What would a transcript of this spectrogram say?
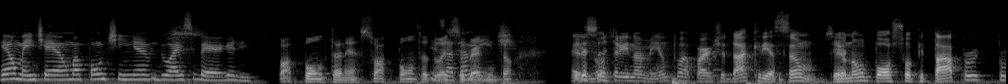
realmente é uma pontinha do iceberg ali. Só a ponta, né? Só a ponta do Exatamente. iceberg, então. É, no treinamento, a parte da criação, certo. eu não posso optar por, por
